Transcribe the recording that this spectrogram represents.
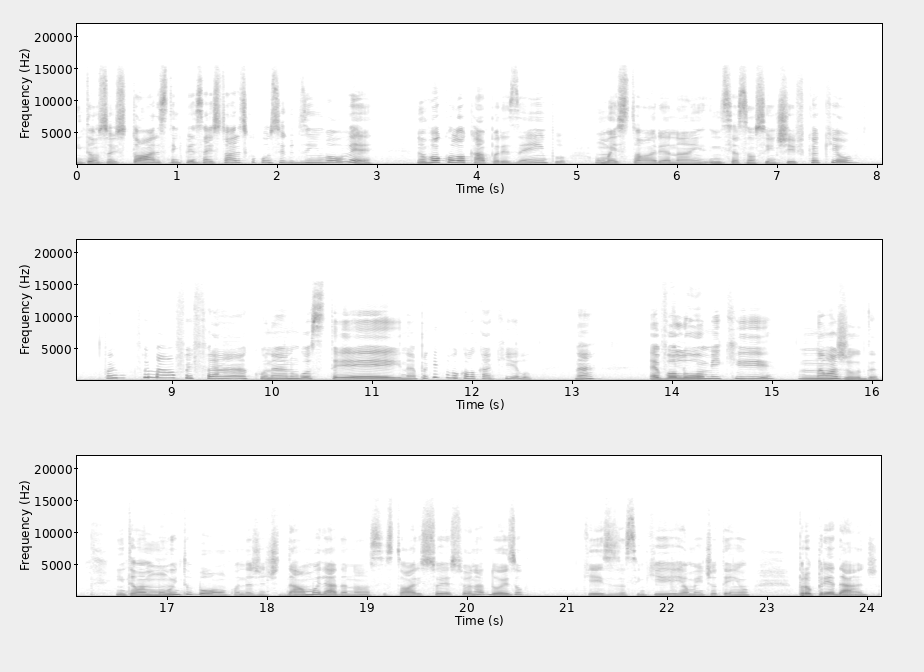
Então, são histórias, tem que pensar histórias que eu consigo desenvolver. Não vou colocar, por exemplo, uma história na iniciação científica que eu foi, foi mal, foi fraco, né? Não gostei, né? Para que, que eu vou colocar aquilo, né? É volume que não ajuda. Então é muito bom quando a gente dá uma olhada na nossa história e seleciona dois ou cases assim que realmente eu tenho propriedade.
